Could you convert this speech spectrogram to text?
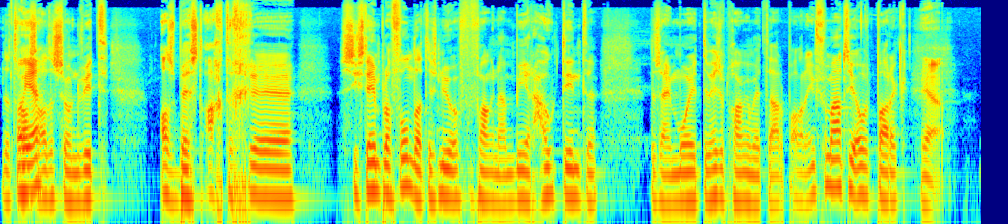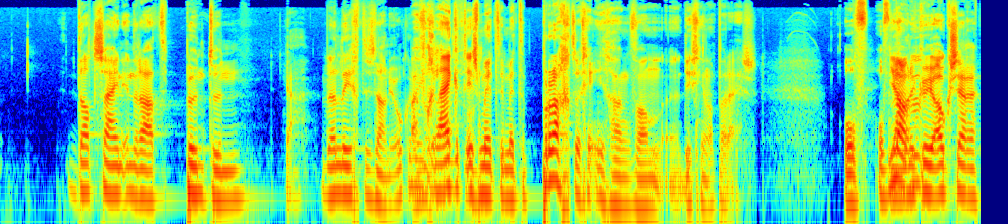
Dat Oh was ja? altijd zo'n wit asbestachtig systeemplafond. Dat is nu ook vervangen naar meer houttinten. Er zijn mooie tv's opgehangen met daarop allerlei informatie over het park. Ja. Dat zijn inderdaad punten. Ja, wellicht is daar nu ook een Maar vergelijk het eens met, de- met de prachtige ingang van eh, Disneyland Parijs. Of, of Ja, nou, maar dan kun je ook zeggen,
